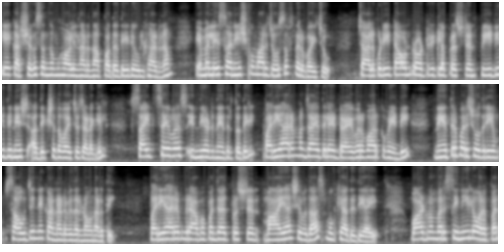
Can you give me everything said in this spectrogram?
K കർഷക സംഘം ഹാളിൽ നടന്ന പദ്ധതിയുടെ ഉദ്ഘാടനം M L A Saneesh Kumar Joseph നിർവഹിച്ചു. Chalakudy town Rotary club president P D Dinesh അധ്യക്ഷത വഹിച്ച ചടങ്ങിൽ സൈറ്റ് സേവേഴ്സ് ഇന്ത്യയുടെ നേതൃത്വത്തിൽ പരിഹാരം പഞ്ചായത്തിലെ ഡ്രൈവർമാർക്ക് വേണ്ടി നേത്രപരിശോധനയും സൗജന്യ കണ്ണട വിതരണവും നടത്തി. പരിഹാരം ഗ്രാമപഞ്ചായത്ത് പ്രസിഡന്റ് മായ ശിവദാസ് മുഖ്യാതിഥിയായി. വാർഡ് മെമ്പർ സിനി ലോനപ്പൻ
